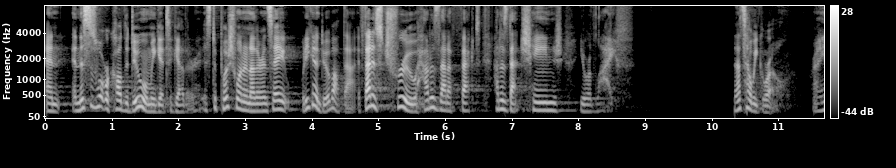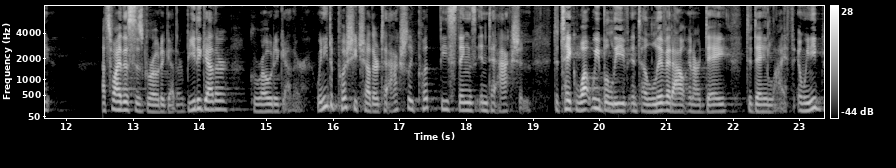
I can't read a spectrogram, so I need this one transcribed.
And, and this is what we're called to do when we get together, is to push one another and say, what are you going to do about that? If that is true, how does that affect, how does that change your life? And that's how we grow, right? That's why this is grow together. Be together, grow together. We need to push each other to actually put these things into action, to take what we believe and to live it out in our day to day life. And we need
